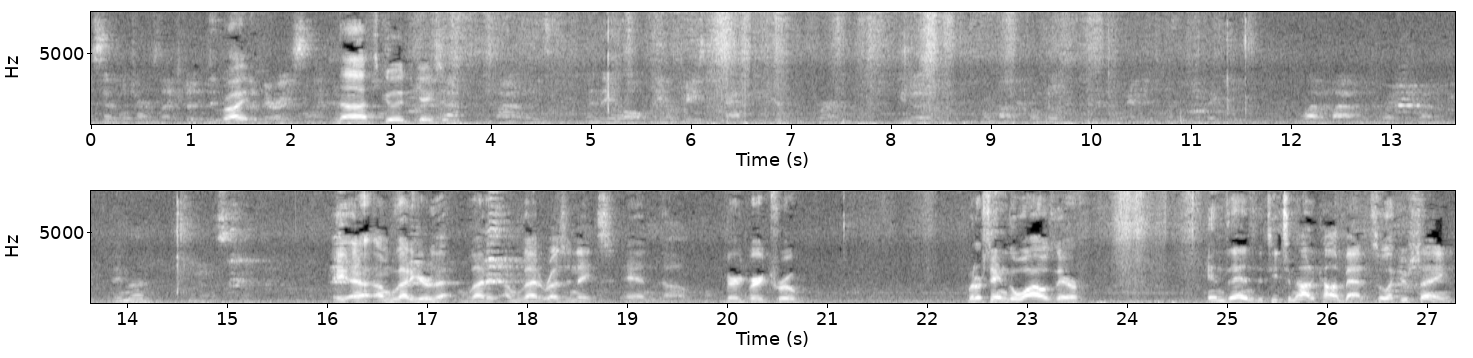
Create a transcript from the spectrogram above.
the simple terms I could. the- Right. The various scientific. Nah, it's good, Casey. And they were all, they were basically happy to confirm, you know, from not, from those intellectual why the Bible is right, why the people, Amen. you know, so. Hey, I- I'm glad to hear that. I'm glad it, I'm glad it resonates and um, very, very true. But understanding the wiles there, and then to teach them how to combat it. So, like you're saying,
